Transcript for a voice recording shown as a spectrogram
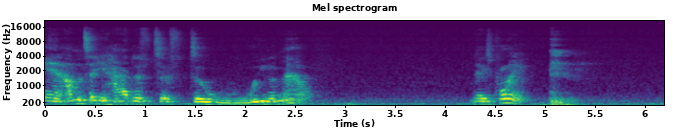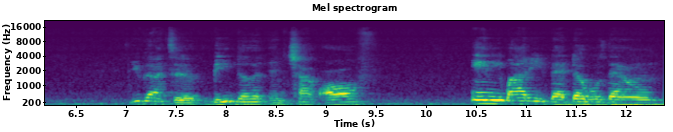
And I'm gonna tell you how to, to, to weed them out. Next point. you got to be done and chop off anybody that doubles down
